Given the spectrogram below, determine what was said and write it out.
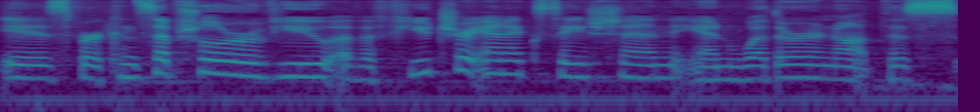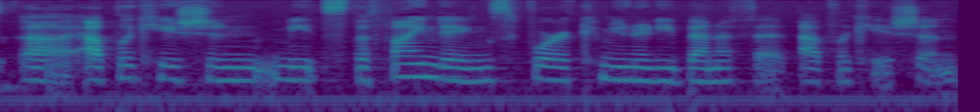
is for a conceptual review of a future annexation and whether or not this uh, application meets the findings for a community benefit application.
